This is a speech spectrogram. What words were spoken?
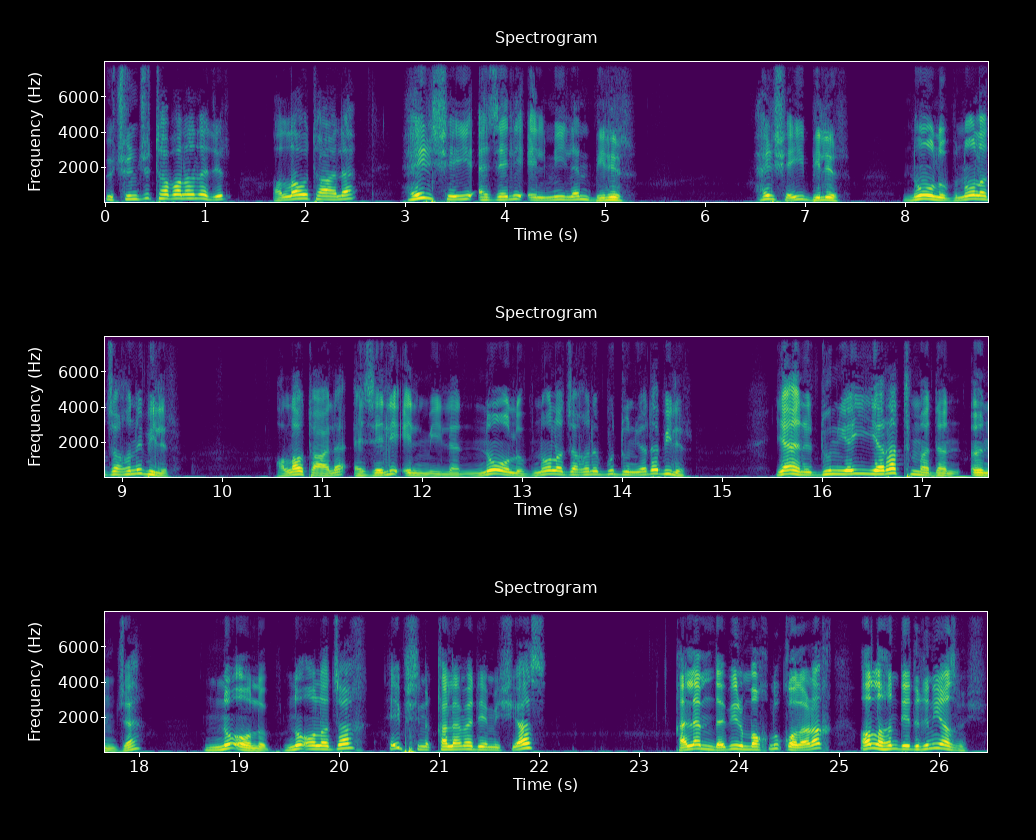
Üçüncü tabala nedir? Allahu Teala her şeyi ezeli ilmiyle bilir. Her şeyi bilir. Ne olup ne olacağını bilir. Allahu Teala ezeli ilmiyle ne olup ne olacağını bu dünyada bilir. Yani dünyayı yaratmadan önce ne olup ne olacak hepsini kaleme demiş yaz. Kalem de bir mahluk olarak Allah'ın dediğini yazmış.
